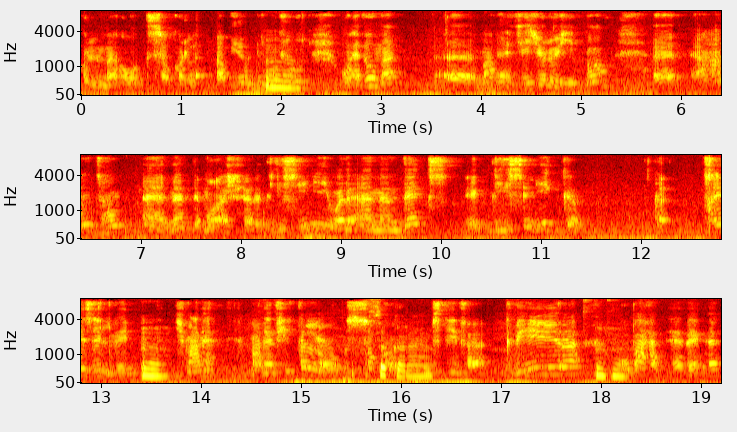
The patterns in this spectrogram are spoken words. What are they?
كل ما هو السكر الأبيض الموجود وهذوما معناها physiologiquement عندهم مؤشر glycémie ولا un index glycémique très élevé إيش معناها؟ معناها باش يطلعوا السكر بصفة كبيرة وبعد هذاك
